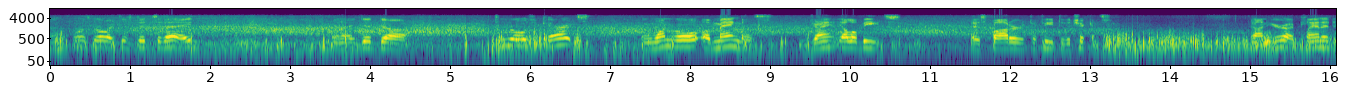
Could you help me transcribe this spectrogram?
And the fourth row I just did today. And I did uh, two rows of carrots and one row of mangels, giant yellow beets, as fodder to feed to the chickens. Down here I planted,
